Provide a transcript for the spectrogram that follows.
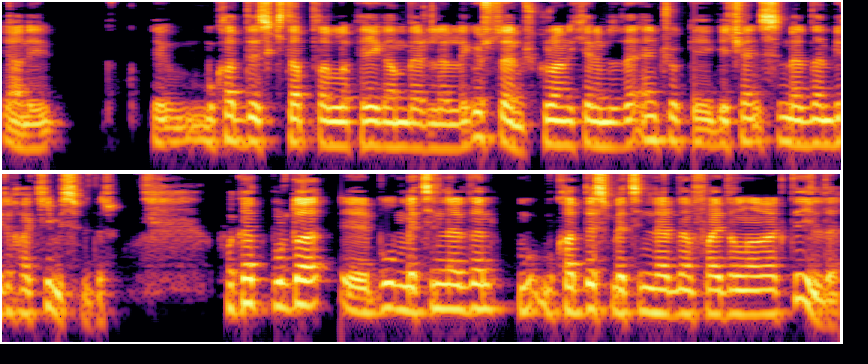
Yani e, mukaddes kitaplarla, peygamberlerle göstermiş. Kur'an-ı Kerim'de de en çok geçen isimlerden biri hakim ismidir. Fakat burada e, bu metinlerden, mukaddes metinlerden faydalanarak değil de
